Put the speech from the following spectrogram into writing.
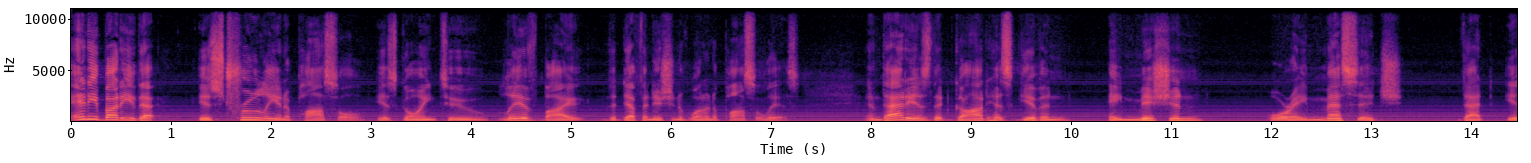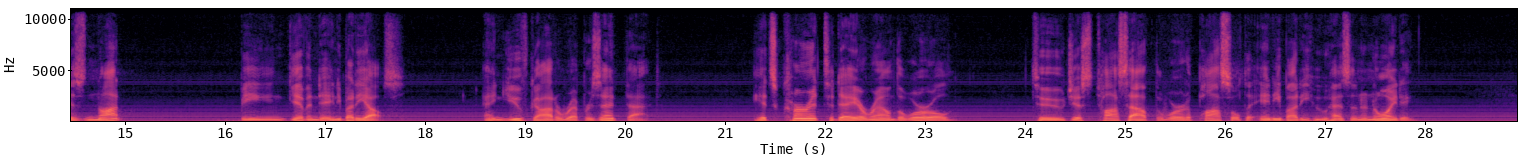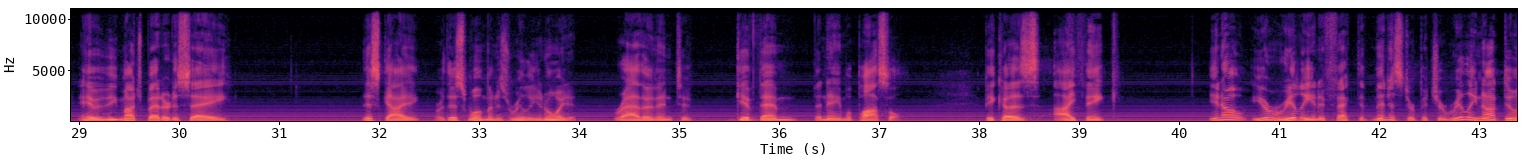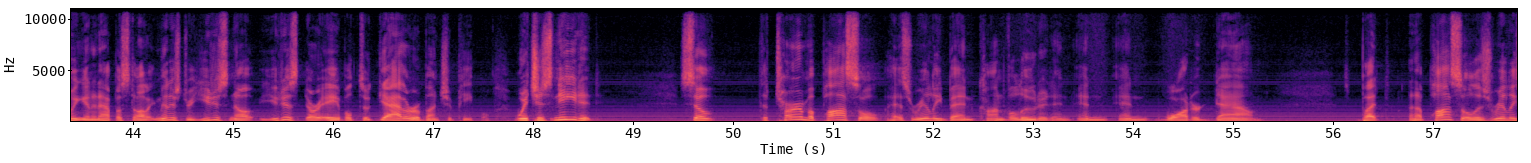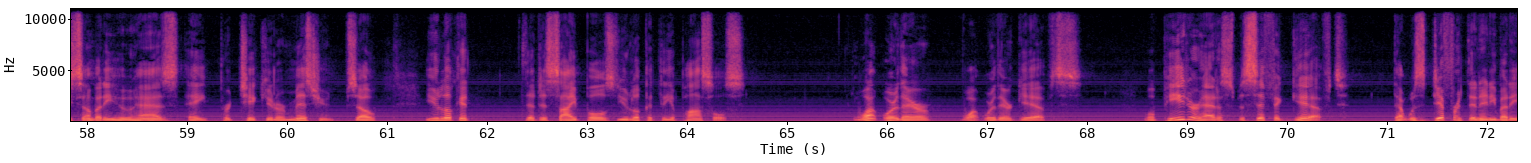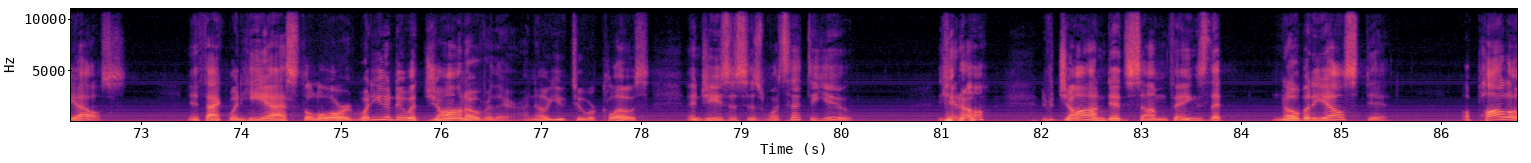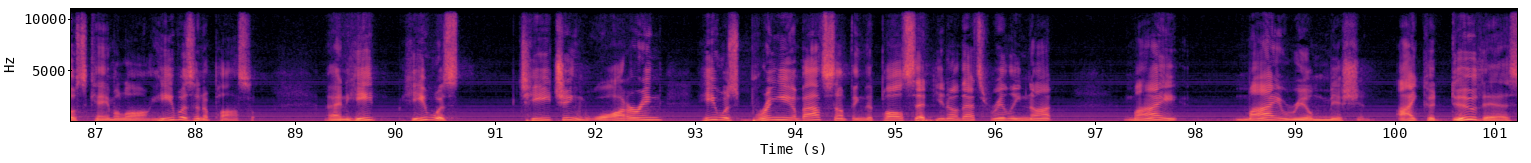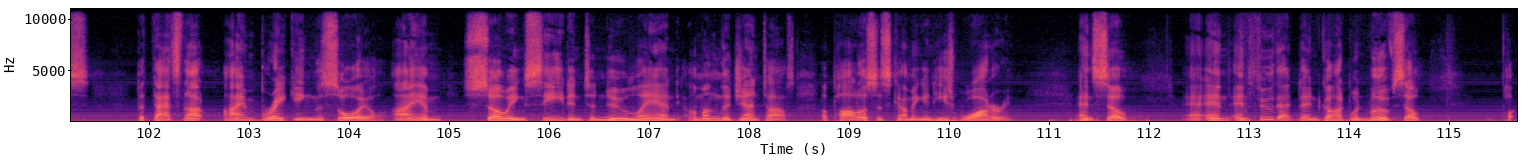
anybody that is truly an apostle is going to live by the definition of what an apostle is. And that is that God has given a mission or a message that is not being given to anybody else. And you've got to represent that. It's current today around the world to just toss out the word apostle to anybody who has an anointing. It would be much better to say, this guy or this woman is really anointed, rather than to give them the name apostle. Because I think you know, you're really an effective minister, but you're really not doing it an apostolic ministry. You just know you just are able to gather a bunch of people, which is needed. So the term apostle has really been convoluted and, and, and watered down. But an apostle is really somebody who has a particular mission. So you look at the disciples, you look at the apostles. What were their what were their gifts? Well, Peter had a specific gift that was different than anybody else. In fact, when he asked the Lord, What are you going to do with John over there? I know you two are close. And Jesus says, What's that to you? You know, John did some things that nobody else did. Apollos came along. He was an apostle. And he he was teaching, watering. He was bringing about something that Paul said, you know, that's really not my my real mission. I could do this, but that's not, I'm breaking the soil. I am sowing seed into new land among the Gentiles. Apollos is coming and he's watering. And so, and, and through that, then God would move. So,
